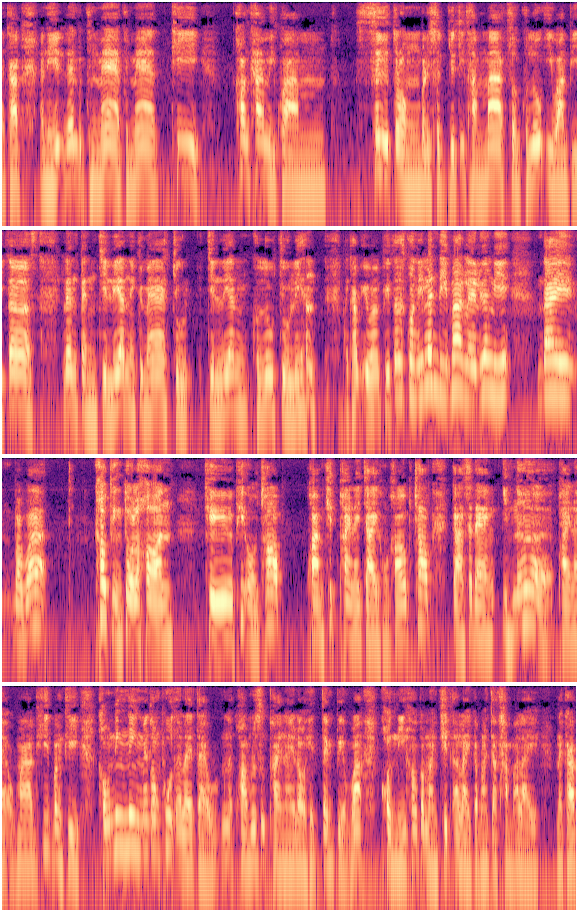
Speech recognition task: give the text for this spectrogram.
นะครับ อันนี้เล่นเป็นคุณแม่คุณแม่ที่ค่อนข้างมีความ ซื่อตรงบริสุทธิ์ยุติธรรมมาก ส่วนคุณลูกอีวานปีเตอร์สเล่นเป็นจิเลียนในคุณแม่จูจิเลียนคุณลูกจูเลียนนะครับอีวานปีเตอร์สคนนี้เล่นดีมากเลยเรื่องนี้ ได้แบบว่าเข้าถึงตัวละคร คือพี่โอชอบความคิดภายในใจของเขาชอบการแสดงอินเนอร์ภายในออกมาที่บางทีเขานิ่งๆ ไม่ต้องพูดอะไรแต่ความรู้สึกภายในเราเห็นเต็มเปี่ยมว่าคนนี้เขากำลังคิดอะไรกำลังจะทำอะไรนะครับ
